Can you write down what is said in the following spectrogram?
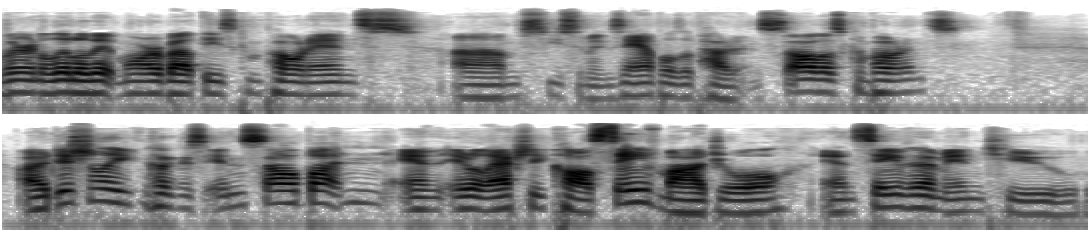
learn a little bit more about these components, um, see some examples of how to install those components. Additionally, you can click this Install button and it'll actually call Save Module and save them into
